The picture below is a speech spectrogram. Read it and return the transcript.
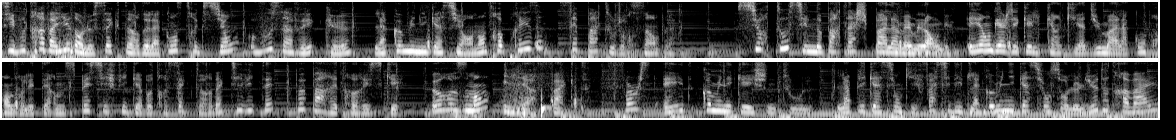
Si vous travaillez dans le secteur de la construction, vous savez que la communication en entreprise, c'est pas toujours simple. Surtout s'ils ne partagent pas la même langue. Et engager quelqu'un qui a du mal à comprendre les termes spécifiques à votre secteur d'activité peut paraître risqué. Heureusement, il y a FACT, First Aid Communication Tool, l'application qui facilite la communication sur le lieu de travail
